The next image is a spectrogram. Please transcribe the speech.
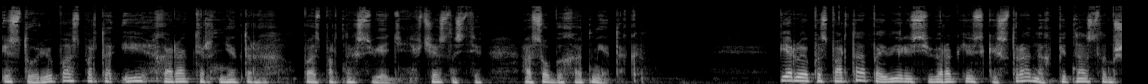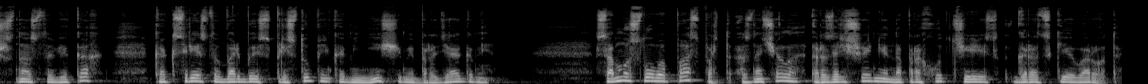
историю паспорта и характер некоторых паспортных сведений, в частности, особых отметок – Первые паспорта появились в европейских странах в XV-XVI веках как средство борьбы с преступниками, нищими, бродягами. Само слово «паспорт» означало разрешение на проход через городские ворота.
